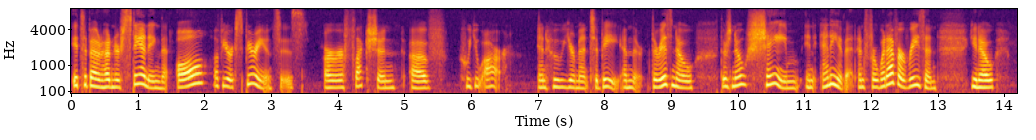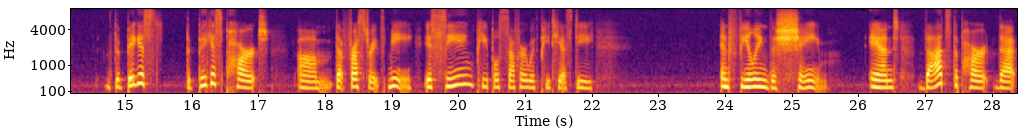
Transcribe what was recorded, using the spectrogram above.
it's about understanding that all of your experiences are a reflection of who you are and who you're meant to be. And there, there is no, there's no shame in any of it. And for whatever reason, you know, the biggest, the biggest part um, that frustrates me is seeing people suffer with PTSD and feeling the shame. And that's the part that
